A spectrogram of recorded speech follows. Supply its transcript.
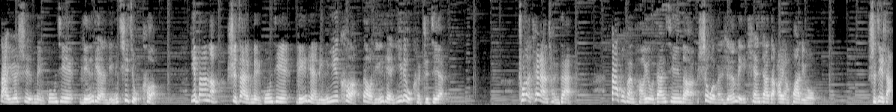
大约是每公斤零点零七九克，一般呢是在每公斤零点零一克到零点一六克之间。除了天然存在。大部分朋友担心的是我们人为添加的二氧化硫。实际上，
